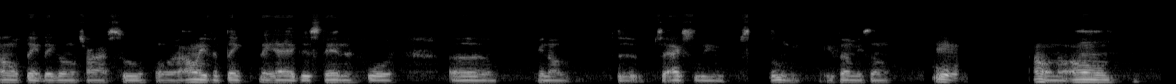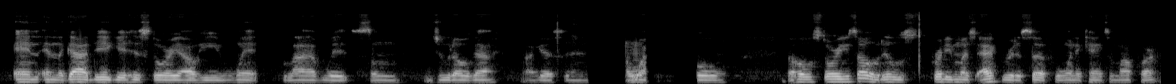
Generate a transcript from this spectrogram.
I don't think they're gonna try and sue, or I don't even think they had good standing for, uh, you know, to to actually sue me. You feel me? So yeah, I don't know. Um, and and the guy did get his story out. He went live with some judo guy, I guess, and mm-hmm. whole, the whole story he told. It was pretty much accurate, except for when it came to my part,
